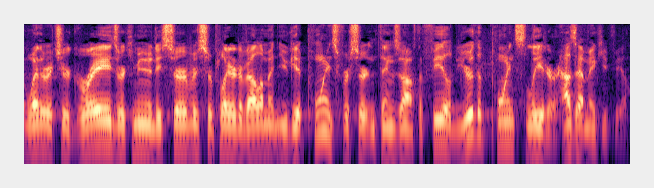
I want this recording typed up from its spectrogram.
whether it's your grades or community service or player development, you get points for certain things off the field. You're the points leader. How's that make you feel?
